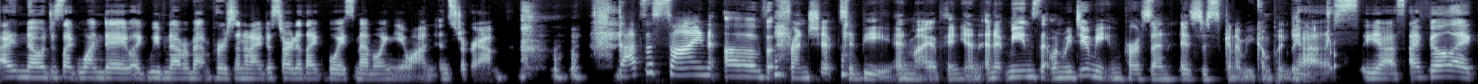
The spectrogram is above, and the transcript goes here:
I know just like one day, like we've never met in person and I just started like voice memoing you on Instagram. That's a sign of friendship to be, in my opinion. And it means that when we do meet in person, it's just going to be completely yes, natural. Yes. I feel like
